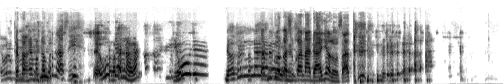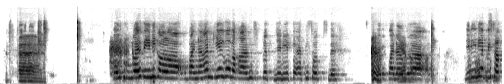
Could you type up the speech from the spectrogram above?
Emang lu Emang pernah? emang gak pernah sih. Ya udah, pernah kan ya udah enggak pernah. Tapi gue nggak suka nadanya loh saat. Tapi sumpah sih ini kalau kepanjangan kia gue bakalan split jadi itu episode deh. Daripada Iya, gue. Jadi Nggak ini episode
